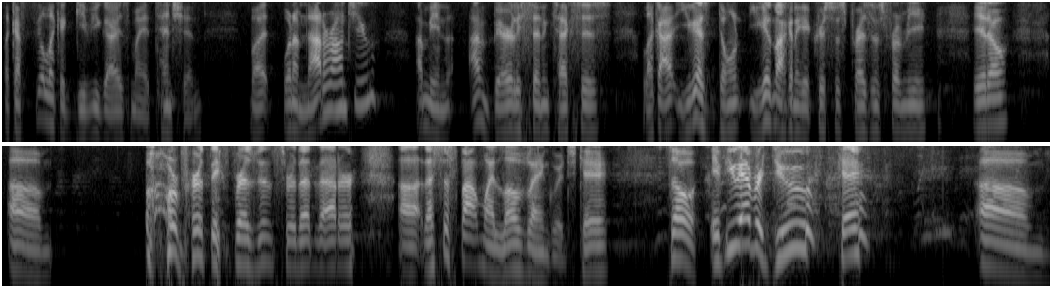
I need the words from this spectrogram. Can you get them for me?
like I feel like I give you guys my attention. But when I'm not around you, I mean, I'm barely sending texts. Like I, you guys don't, you guys not gonna get Christmas presents from me, you know, um, or birthday presents for that matter. Uh, that's just not my love language. Okay, so if you ever do, okay, um,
